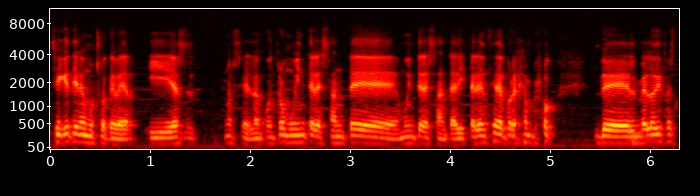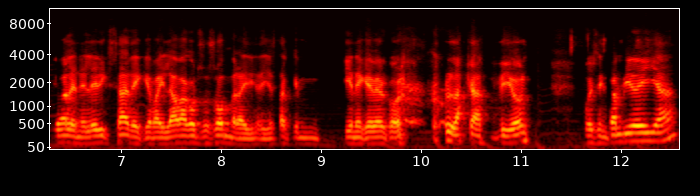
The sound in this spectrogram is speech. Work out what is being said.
sí que tiene mucho que ver y es, no sé, lo encuentro muy interesante, muy interesante. A diferencia de, por ejemplo, del Melody Festival en el Eric Sade que bailaba con su sombra y dice, ¿y esta qué tiene que ver con, con la canción? Pues en cambio ella,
